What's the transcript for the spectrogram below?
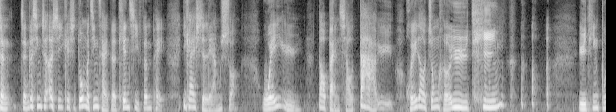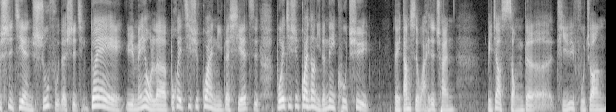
整整个行程二十一 K 是多么精彩的天气分配！一开始凉爽，微雨到板桥大雨，回到中和雨停。雨停不是件舒服的事情。对，雨没有了，不会继续灌你的鞋子，不会继续灌到你的内裤去。对，当时我还是穿比较怂的体育服装，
